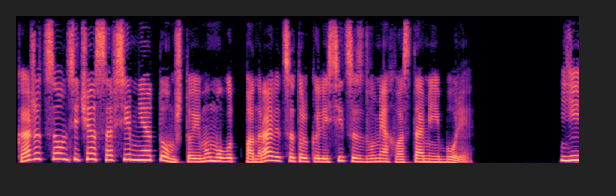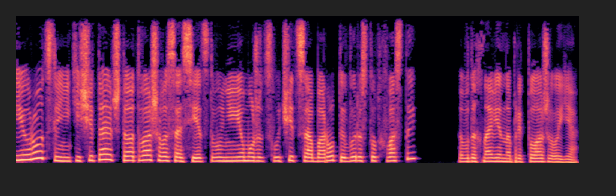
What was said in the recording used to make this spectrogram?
Кажется, он сейчас совсем не о том, что ему могут понравиться только лисицы с двумя хвостами и более. Ее родственники считают, что от вашего соседства у нее может случиться оборот и вырастут хвосты? Вдохновенно предположила я.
